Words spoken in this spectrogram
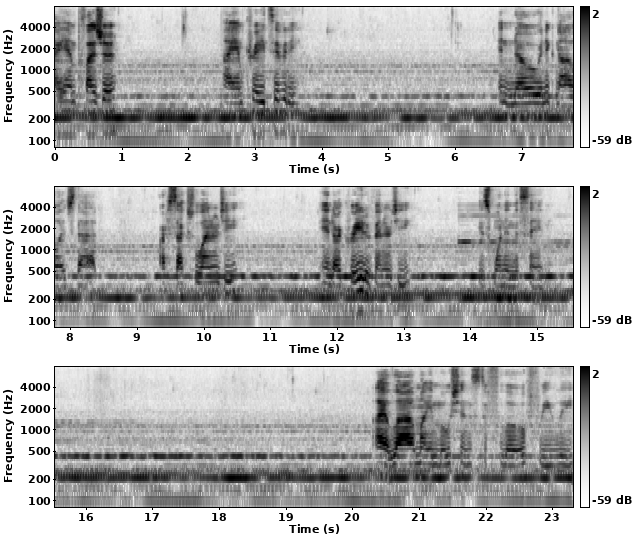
I am pleasure. I am creativity. And acknowledge that our sexual energy and our creative energy is one and the same. I allow my emotions to flow freely,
